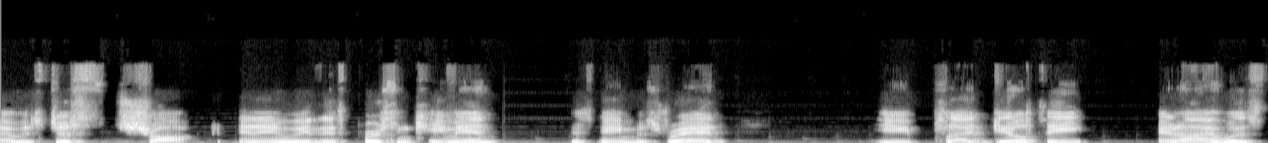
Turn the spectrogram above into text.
I was just shocked. And anyway, this person came in, his name was Red. He pled guilty, and I was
